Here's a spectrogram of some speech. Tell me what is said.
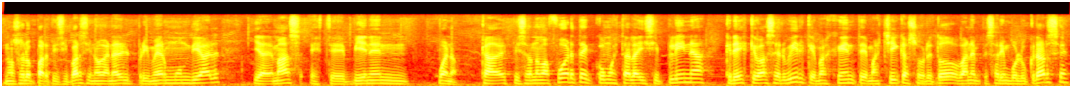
no solo participar, sino ganar el primer mundial y además este, vienen bueno, cada vez pisando más fuerte, ¿cómo está la disciplina? ¿Crees que va a servir que más gente, más chicas sobre todo, van a empezar a involucrarse?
